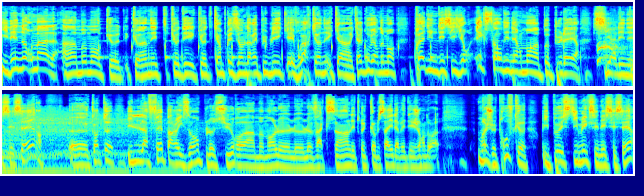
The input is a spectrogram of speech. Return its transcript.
il est normal à un moment que qu'un que des président de la République et voire qu'un qu'un qu'un gouvernement prenne une décision extraordinairement impopulaire si elle est nécessaire. Euh, quand euh, il l'a fait par exemple sur euh, à un moment le, le, le vaccin, les trucs comme ça, il avait des gens. de- Moi, je trouve que il peut estimer que c'est nécessaire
